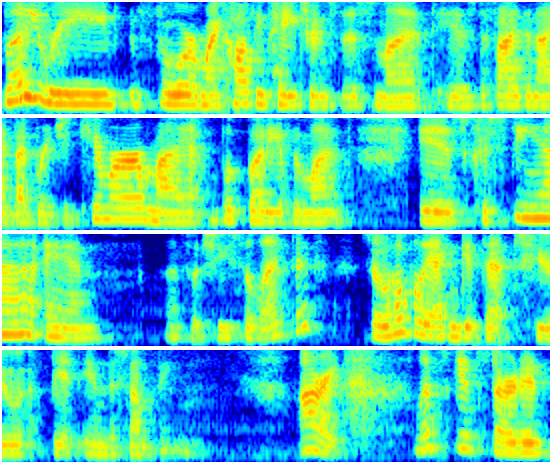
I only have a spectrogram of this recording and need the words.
buddy read for my Ko-fi patrons this month is Defy the Night by Brigid Kemmerer. My book buddy of the month is Christina, and that's what she selected. So hopefully I can get that to fit into something. All right, let's get started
